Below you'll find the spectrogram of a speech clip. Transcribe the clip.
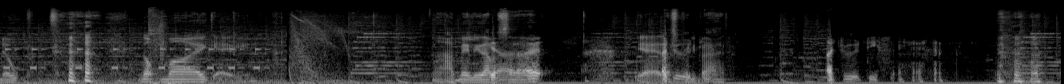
Nope. Not my game. Ah, Millie, that was yeah, uh, I, yeah, that's pretty bad. I drew a decent hand.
